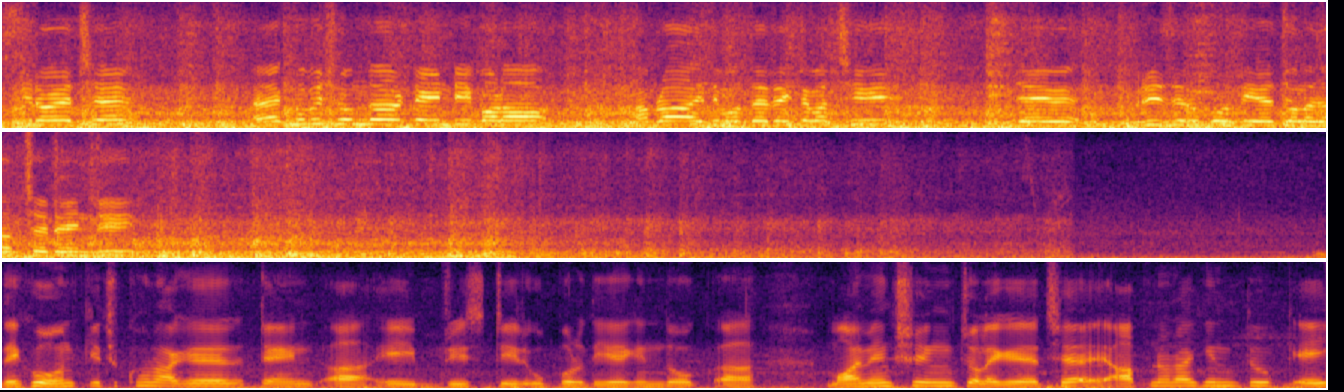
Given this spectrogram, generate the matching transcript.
এসি রয়েছে। খুবই সুন্দর ট্রেনটি বড়। আমরা ইতিমধ্যে দেখতে পাচ্ছি যে ব্রিজের উপর দিয়ে চলে যাচ্ছে ট্রেনটি। দেখুন, কিছুক্ষণ আগে ট্রেন এই ব্রিজটির উপর দিয়ে কিন্তু ময়মনসিং চলে গিয়েছে। আপনারা কিন্তু এই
